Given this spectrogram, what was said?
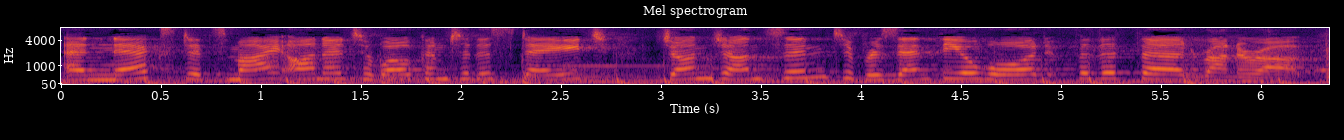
And next, it's my honor to welcome to the stage John Johnson to present the award for the third runner-up.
